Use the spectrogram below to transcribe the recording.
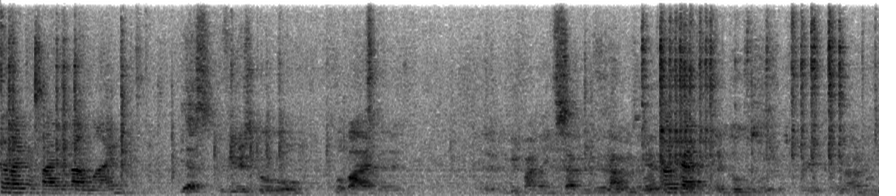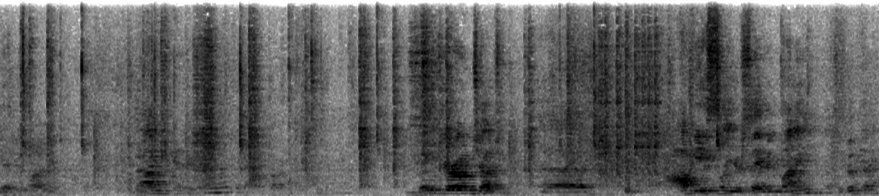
I I can find it online? Yes. If you just Google Leviathan, you can find like seven copies of it. Okay. Um, make your own judgment. Uh, obviously, you're saving money. That's a good thing.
